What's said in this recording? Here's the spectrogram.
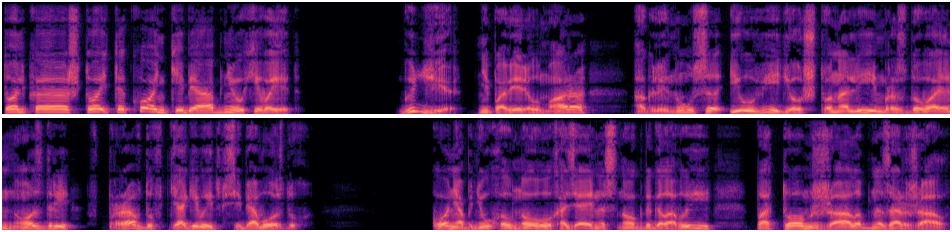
«Только что это конь тебя обнюхивает?» «Где?» — не поверил Мара, оглянулся и увидел, что Налим, раздувая ноздри, вправду втягивает в себя воздух. Конь обнюхал нового хозяина с ног до головы, потом жалобно заржал.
